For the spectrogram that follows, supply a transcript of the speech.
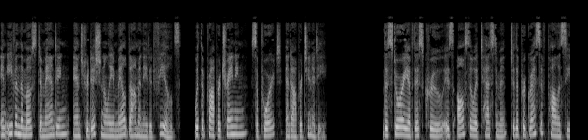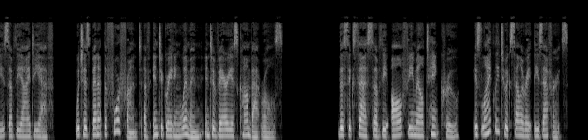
in even the most demanding and traditionally male-dominated fields with the proper training, support, and opportunity. The story of this crew is also a testament to the progressive policies of the IDF, which has been at the forefront of integrating women into various combat roles. The success of the all-female tank crew is likely to accelerate these efforts,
